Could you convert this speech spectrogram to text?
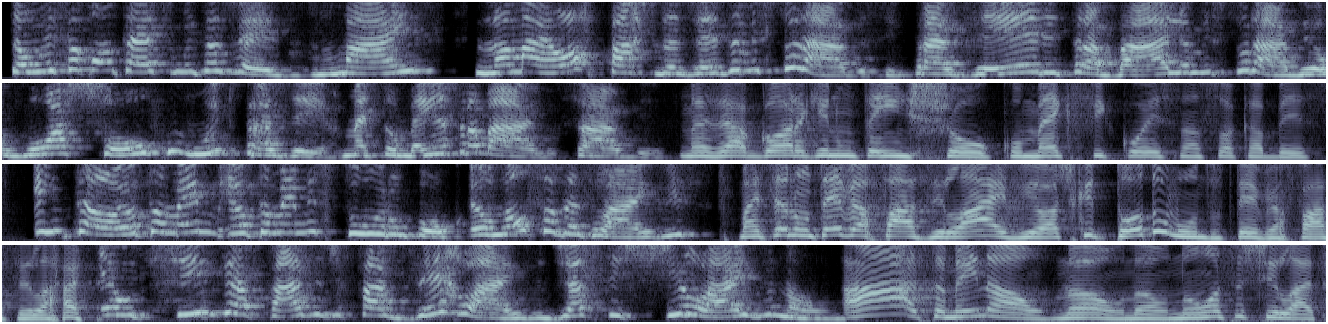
Então, isso acontece muitas vezes, mas na maior parte das vezes é misturado, assim, prazer e trabalho é misturado. Eu vou a show com muito prazer, mas também é trabalho, sabe? Mas agora que não tem show, como é que ficou isso na sua cabeça? Então, eu também, eu também misturo um pouco. Eu não sou das lives. Mas você não teve a fase live? Eu acho que todo mundo teve a fase live. Eu tive a fase de fazer live, de assistir live, não. Ah, também não. Não, não, não assisti live.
